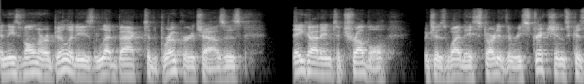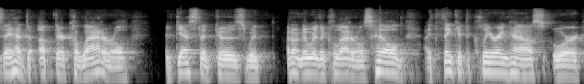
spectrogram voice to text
and these vulnerabilities led back to the brokerage houses. They got into trouble, which is why they started the restrictions because they had to up their collateral. I guess that goes with, I don't know where the collateral's held. I think at the clearinghouse or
